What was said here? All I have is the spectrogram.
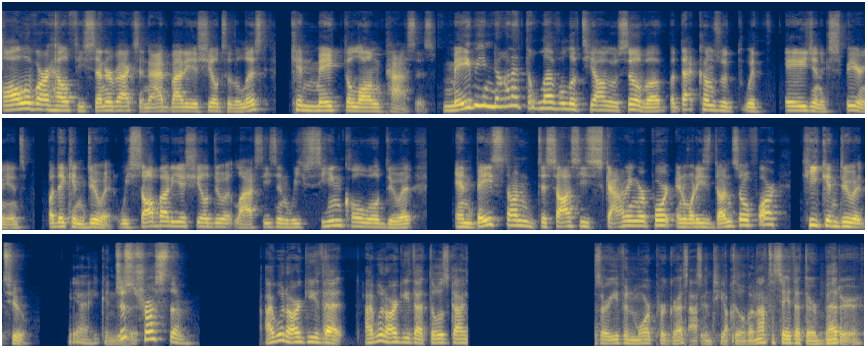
all of our healthy center backs and add Badiashile to the list can make the long passes. Maybe not at the level of Thiago Silva, but that comes with with age and experience. but they can do it. We saw Badiashile do it last season. We've seen Colwill do it. And based on Disasi's scouting report and what he's done so far, he can do it too. Yeah, he can just trust them. I would argue that I would argue that those guys are even more progressive than Thiago Silva. Not to say that they're better,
